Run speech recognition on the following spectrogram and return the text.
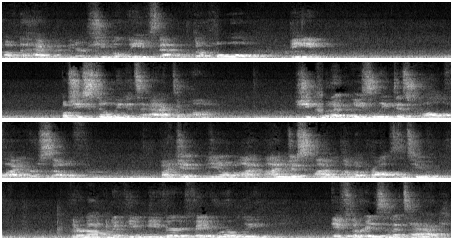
of the heaven and the earth. She believes that with her whole being. But she still needed to act upon it. She could have easily disqualified herself by just, you know, I, I'm just, I'm, I'm a prostitute. They're not going to view me very favorably. If there is an attack,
